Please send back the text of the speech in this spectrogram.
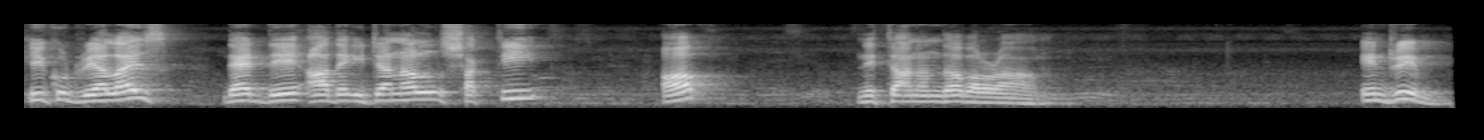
he could realize that they are the eternal Shakti of Nityananda Balaram. In dream,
